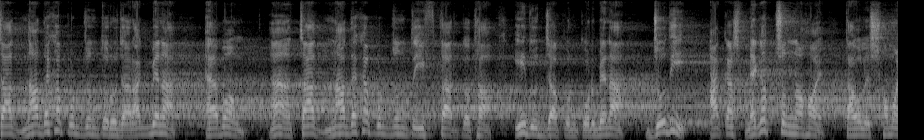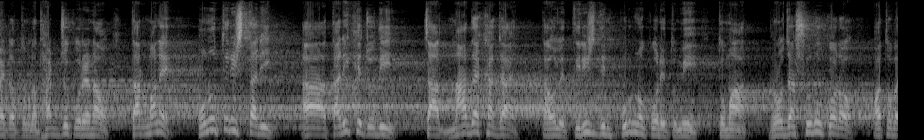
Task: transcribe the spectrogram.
চাঁদ না দেখা পর্যন্ত রোজা রাখবে না এবং হ্যাঁ চাঁদ না দেখা পর্যন্ত ইফতার তথা ঈদ উদযাপন করবে না। যদি আকাশ মেঘাচ্ছন্ন হয়, তাহলে সময়টা তোমরা ধার্য করে নাও। তার মানে উনত্রিশ তারিখ তারিখে যদি চাঁদ না দেখা যায়, তাহলে তিরিশ দিন পূর্ণ করে তুমি তোমার রোজা শুরু করো অথবা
